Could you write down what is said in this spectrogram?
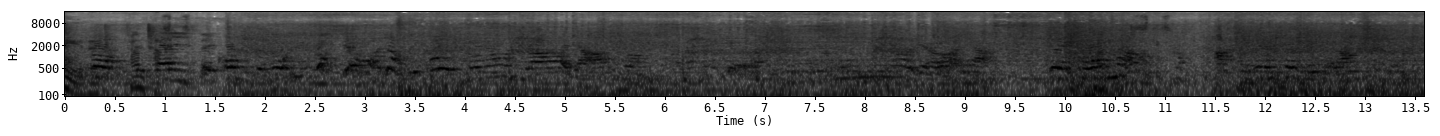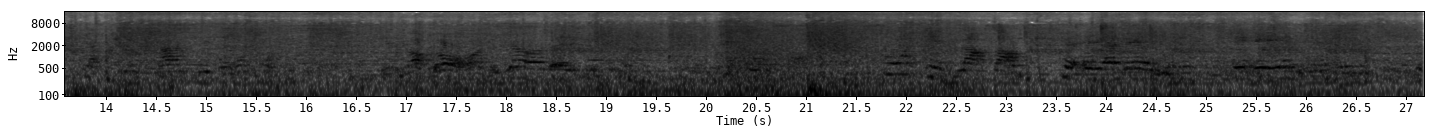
nere. Fantastiskt. Det kommer kommer. Det kommer att fungera. Gör. Så himla sant. Det är det. Det är det. Aj,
